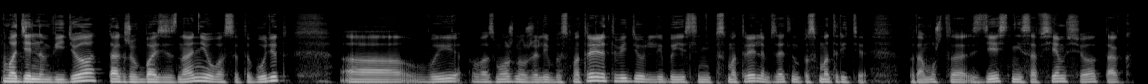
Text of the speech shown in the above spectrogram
в отдельном видео, также в базе знаний у вас это будет. А, вы, возможно, уже либо смотрели это видео, либо если не посмотрели, обязательно посмотрите, потому что здесь не совсем все так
